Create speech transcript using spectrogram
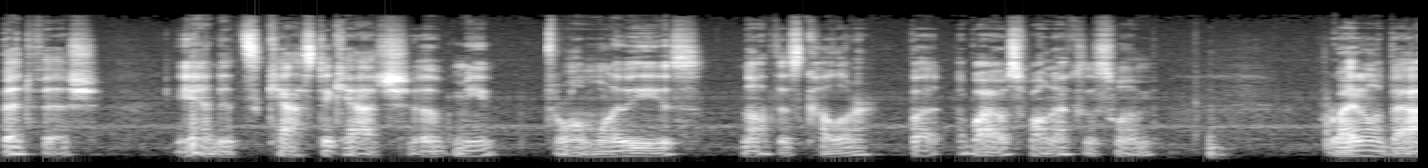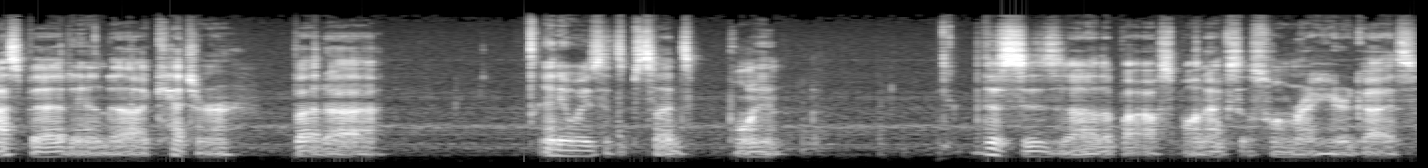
bedfish and it's cast to catch of me throwing one of these, not this color, but a Biospawn Exo Swim right on a bass bed and uh, catching her. But uh, anyways, it's besides the point. This is uh, the Biospawn Exo Swim right here, guys.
